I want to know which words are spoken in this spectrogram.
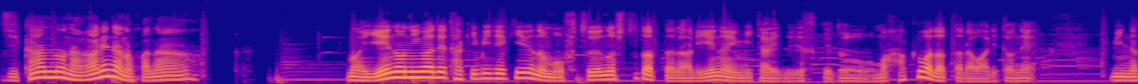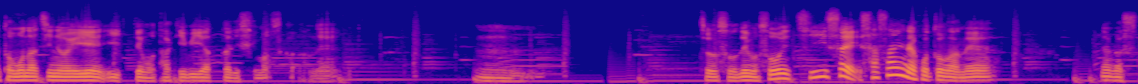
時間の流れなのかな。まあ家の庭で焚き火できるのも普通の人だったらありえないみたいですけど、まあ白馬だったら割とね、みんな友達の家に行っても焚き火やったりしますからね。うん。そうそう、でもそういう小さい、些細なことがね、なんかス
